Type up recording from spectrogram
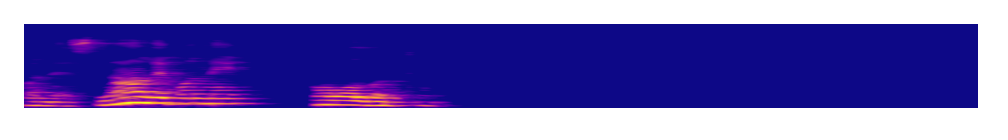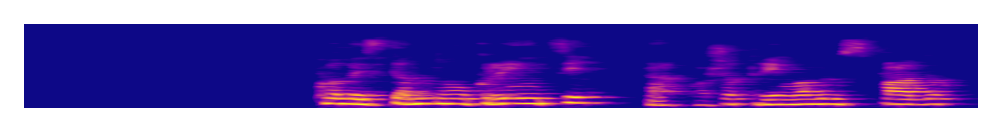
бо не знали вони голоду. Колись давно українці також отримали у спадок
